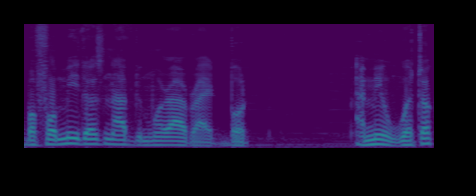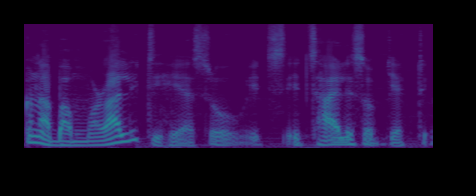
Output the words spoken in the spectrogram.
but for me, it doesn't have the moral right. But I mean, we're talking about morality here, so it's it's highly subjective.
